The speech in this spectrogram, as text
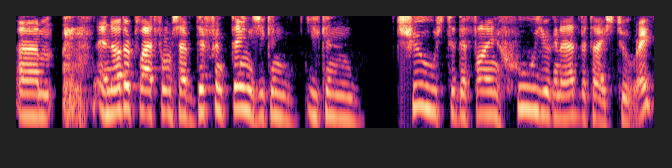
Um, and other platforms have different things. You can you can choose to define who you're going to advertise to right?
